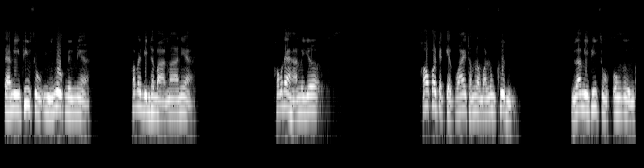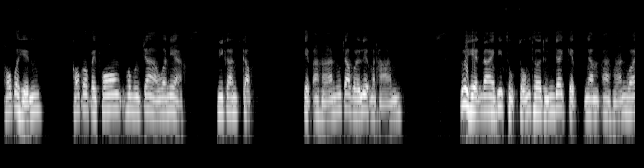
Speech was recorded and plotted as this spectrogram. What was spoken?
แต่มีพิสุอยู่รูปหนึ่งเนี่ยเขาไปบินธบาตมาเนี่ยเขาก็ได้อาหารมาเยอะ เขาก็จะเก็บไว้สำหรับวันรุ่งขึ้น แล้วมีพิสุองค์อื่นเขาก็เห็น เขาก็ไปฟ้องพระพุทธเจ้าว่าเนี่ย มีการกลับเก็บอาหารพระเจ้าก็เลยเรียกมาถาม ด้วยเหตุใดพิสุสงเธอถึงได้เก็บงำอาหารไว้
